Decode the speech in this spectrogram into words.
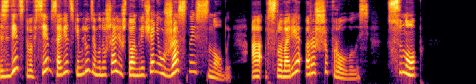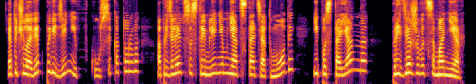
С детства всем советским людям внушали, что англичане ужасные снобы — а в словаре расшифровывалось «сноб» — это человек, поведение и вкусы которого определяются стремлением не отстать от моды и постоянно придерживаться манер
